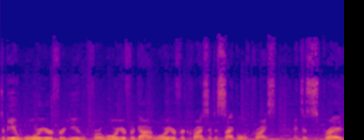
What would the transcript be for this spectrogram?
to be a warrior for you, for a warrior for God, a warrior for Christ, a disciple of Christ, and to spread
